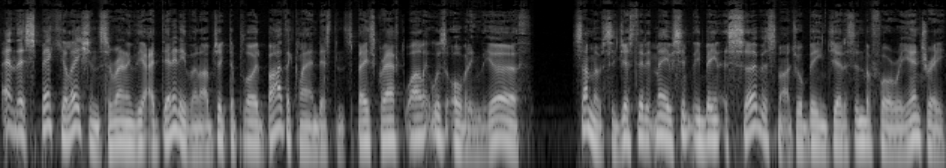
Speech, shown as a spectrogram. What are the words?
and there's speculation surrounding the identity of an object deployed by the clandestine spacecraft while it was orbiting the Earth. Some have suggested it may have simply been a service module being jettisoned before re entry.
